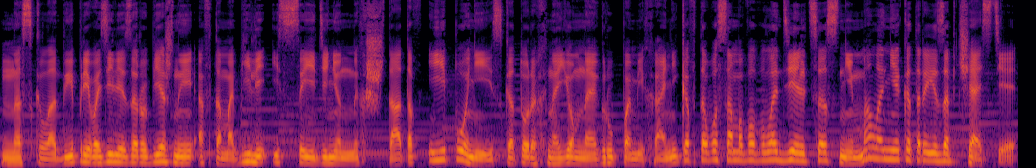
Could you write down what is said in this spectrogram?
На склады привозили зарубежные автомобили из Соединенных Штатов и Японии, из которых наемная группа механиков того самого владельца снимала некоторые запчасти.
